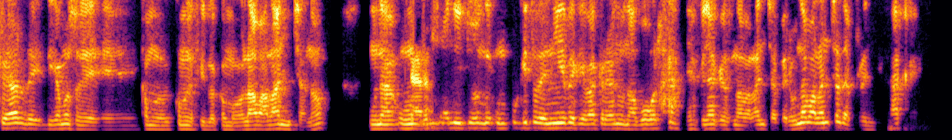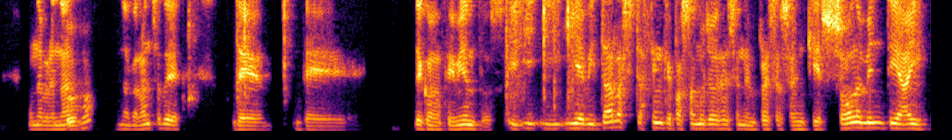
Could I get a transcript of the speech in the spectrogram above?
crear, de, digamos, eh, eh, ¿cómo, ¿cómo, decirlo? Como la avalancha, ¿no? Una, un, claro. un, un, poquito de nieve que va creando una bola y al final creas una avalancha, pero una avalancha de aprendizaje, una, avalancha, uh -huh. una avalancha de, de, de, de conocimientos y, y, y, evitar la situación que pasa muchas veces en empresas en que solamente hay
